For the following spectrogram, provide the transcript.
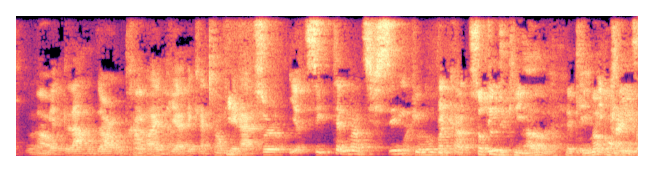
qui doit Ah. mettre l'ardeur au travail, puis avec la température, c'est tellement difficile, Ouais. puis au niveau des Ouais. quantités. Surtout du climat. là. Le climat qu'on a ici.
